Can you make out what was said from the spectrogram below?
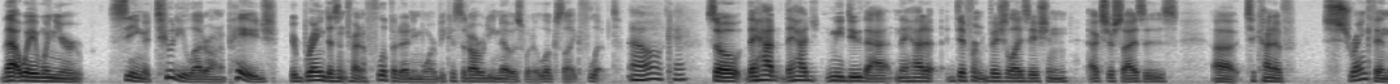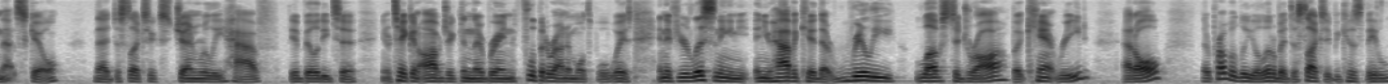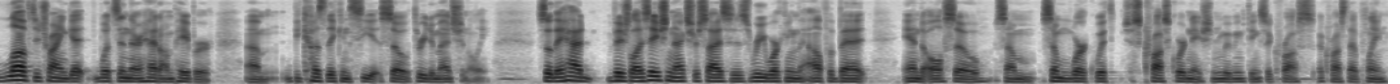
That way, when you're seeing a 2D letter on a page, your brain doesn't try to flip it anymore because it already knows what it looks like flipped. Oh, okay. So they had they had me do that, and they had a, different visualization exercises uh, to kind of strengthen that skill that dyslexics generally have the ability to you know take an object in their brain flip it around in multiple ways and if you're listening and you, and you have a kid that really loves to draw but can't read at all they're probably a little bit dyslexic because they love to try and get what's in their head on paper um, because they can see it so three-dimensionally so they had visualization exercises reworking the alphabet and also some some work with just cross coordination moving things across across that plane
